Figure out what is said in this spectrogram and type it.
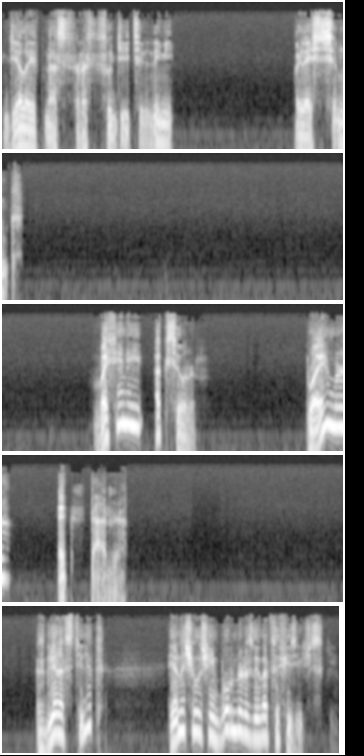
делает нас рассудительными. Лессинг. Василий Аксенов. Поэма «Экстаза». С 12 лет я начал очень бурно развиваться физически.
